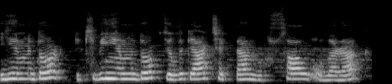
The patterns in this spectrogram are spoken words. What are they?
24 2024 yılı gerçekten ruhsal olarak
